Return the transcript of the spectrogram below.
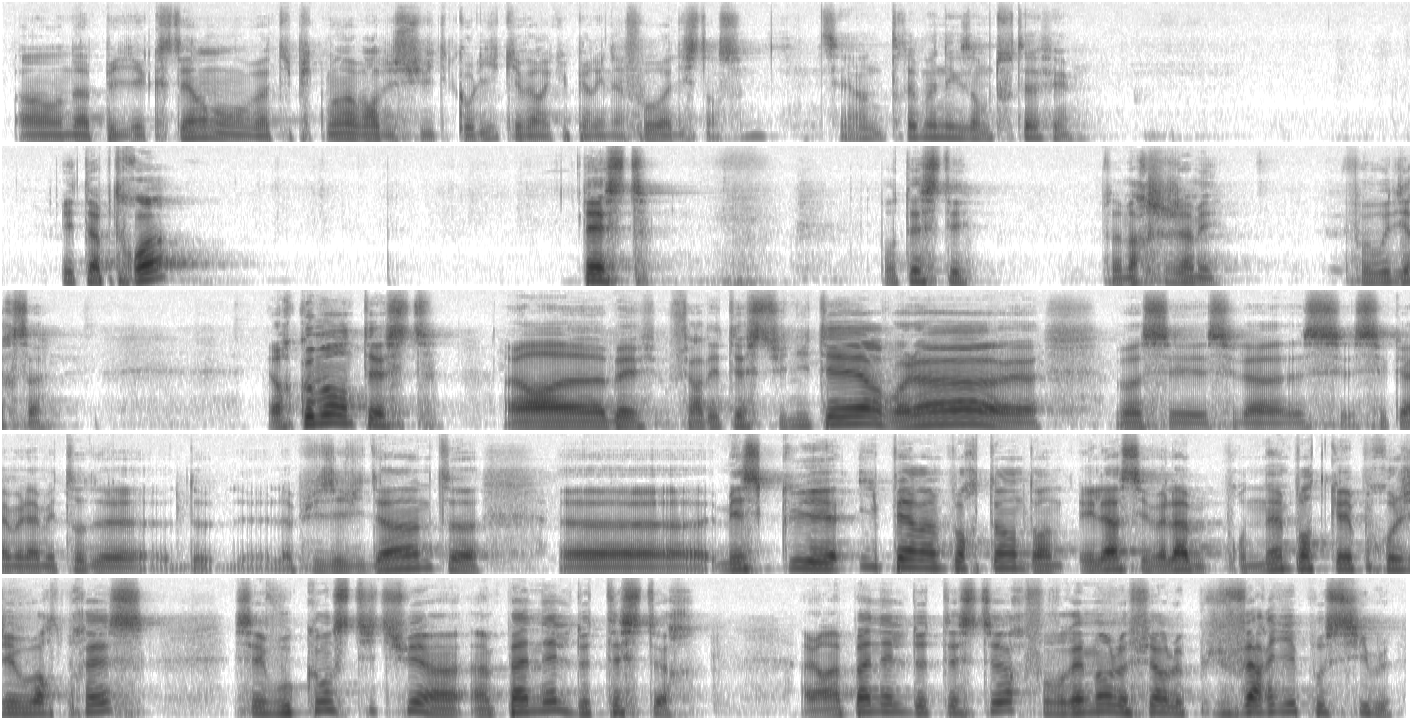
En API externe, on va typiquement avoir du suivi de colis qui va récupérer une info à distance. C'est un très bon exemple, tout à fait. Étape 3, test pour tester. Ça marche jamais. Il faut vous dire ça. Alors comment on teste? Alors, euh, ben, faire des tests unitaires, voilà, euh, c'est quand même la méthode la plus évidente. Euh, mais ce qui est hyper important, et là c'est valable pour n'importe quel projet WordPress, c'est vous constituer un, un, panel de testeurs. Alors un panel de testeurs, il faut vraiment le faire le plus varié possible.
